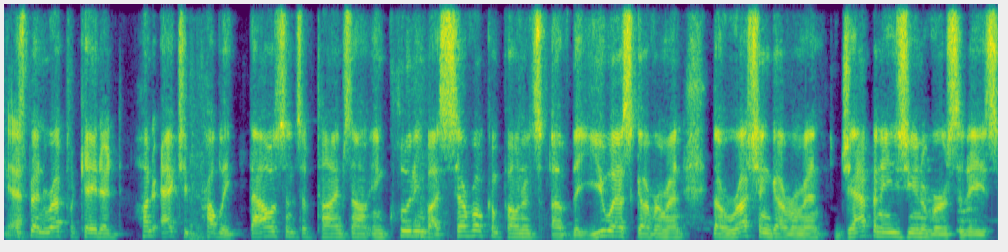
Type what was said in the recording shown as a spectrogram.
Yeah. It's been replicated hundred, actually probably thousands of times now, including by several components of the U.S. government, the Russian government, Japanese universities,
